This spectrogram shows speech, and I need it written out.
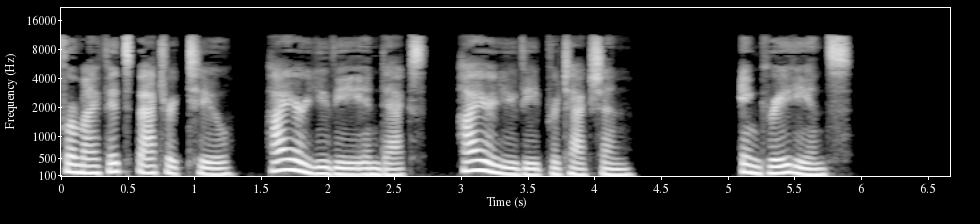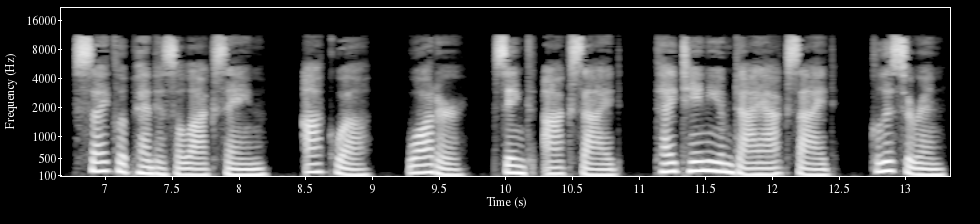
For my Fitzpatrick 2, higher UV index, higher UV protection. Ingredients Cyclopentasiloxane, aqua, water, zinc oxide, titanium dioxide, glycerin,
